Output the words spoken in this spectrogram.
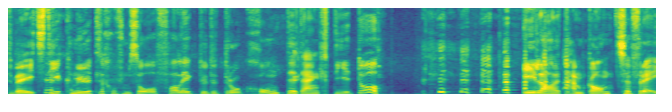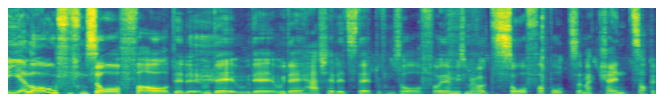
wenn jetzt die gemütlich auf dem Sofa liegt und der Druck kommt, dann denkt die, du, ich lasse dem ganzen freien Lauf auf dem Sofa, oder? Und dann, und dann, und dann hast du jetzt dort auf dem Sofa und dann müssen wir halt das Sofa putzen, man kennt es, aber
